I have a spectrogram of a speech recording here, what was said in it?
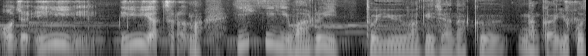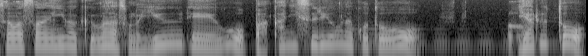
あ、じゃあ、いい、いいやつら。まいい悪いというわけじゃなくなんか横澤さん曰くはその幽霊をバカにするようなことをやると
